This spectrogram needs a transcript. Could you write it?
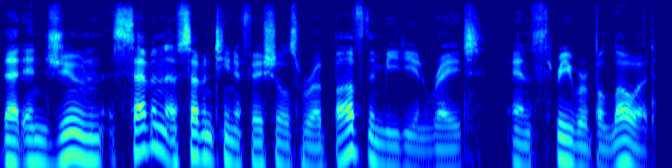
that in June, seven of 17 officials were above the median rate and three were below it,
